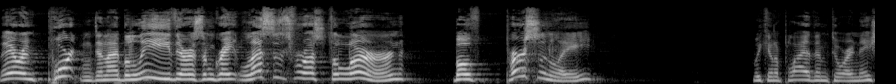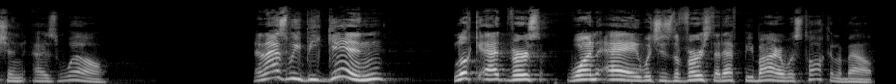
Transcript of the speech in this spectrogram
they are important, and I believe there are some great lessons for us to learn, both personally we can apply them to our nation as well. And as we begin, look at verse 1a, which is the verse that F.B. Meyer was talking about.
